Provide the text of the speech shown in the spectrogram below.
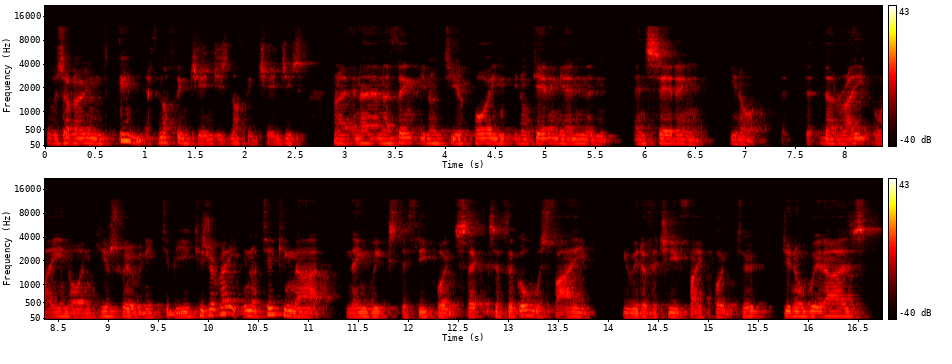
It was around if nothing changes, nothing changes, right? And I, and I think you know to your point, you know, getting in and and setting you know the, the right line on here's where we need to be because you're right. You know, taking that nine weeks to three point six. If the goal was five, you would have achieved five point two. Do you know? Whereas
